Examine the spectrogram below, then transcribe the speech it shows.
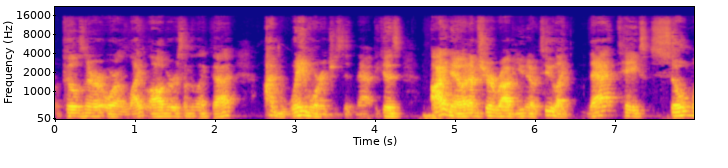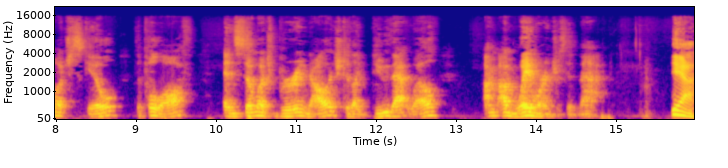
a pilsner or a light lager or something like that i'm way more interested in that because i know and i'm sure rob you know too like that takes so much skill to pull off and so much brewing knowledge to like do that well i'm, I'm way more interested in that Yeah.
